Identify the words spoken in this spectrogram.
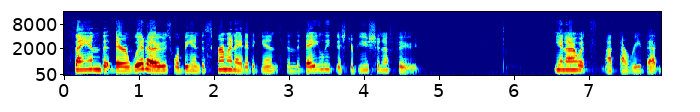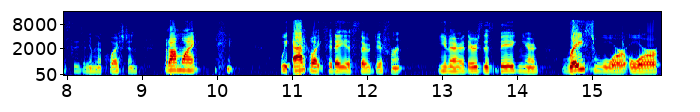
saying that their widows were being discriminated against in the daily distribution of food. You know, it's I, I read that, this isn't even a question, but I'm like, we act like today is so different. You know, there's this big, you know, race war or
